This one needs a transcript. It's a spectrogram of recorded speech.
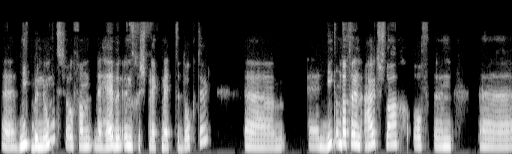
uh, niet benoemt. Zo van, we hebben een gesprek met de dokter. Um, en niet omdat er een uitslag of een uh,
